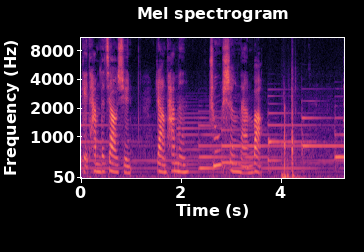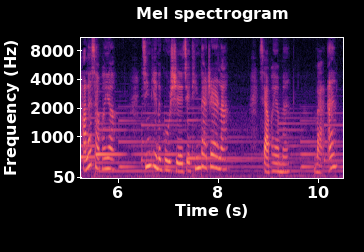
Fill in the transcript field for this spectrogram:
给他们的教训，让他们终生难忘。好了，小朋友，今天的故事就听到这儿啦，小朋友们，晚安。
